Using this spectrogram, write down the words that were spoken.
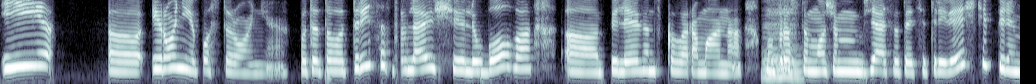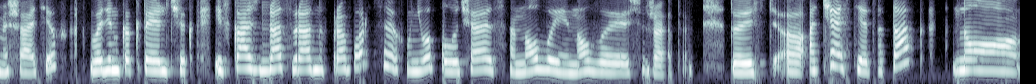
И э, ирония и постирония. Вот это вот три составляющие любого э, пелевинского романа. Мы mm-hmm. просто можем взять вот эти три вещи, перемешать их в один коктейльчик, и в каждый раз в разных пропорциях у него получаются новые и новые сюжеты. То есть э, отчасти это так, но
